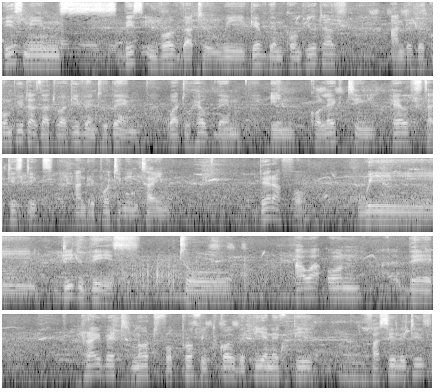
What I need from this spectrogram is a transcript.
This means, this involved that we gave them computers and the computers that were given to them were to help them in collecting health statistics and reporting in time. Therefore, we did this to our own, uh, the private not-for-profit called the PNFP facilities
